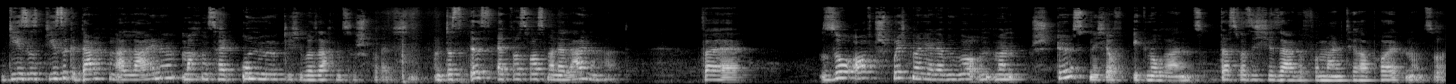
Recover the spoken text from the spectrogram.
diese, diese Gedanken alleine machen es halt unmöglich, über Sachen zu sprechen. Und das ist etwas, was man alleine hat. Weil so oft spricht man ja darüber und man stößt nicht auf Ignoranz. Das, was ich hier sage von meinen Therapeuten und so.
